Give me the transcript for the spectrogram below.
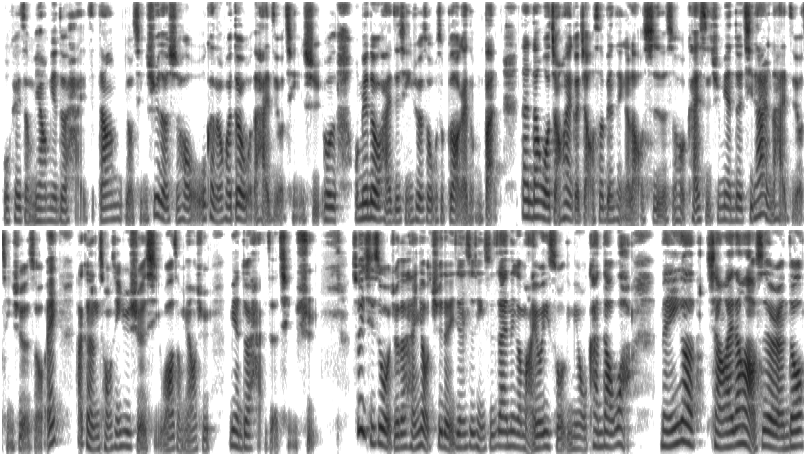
我可以怎么样面对孩子？当有情绪的时候，我可能会对我的孩子有情绪，或者我面对我孩子情绪的时候，我是不知道该怎么办。但当我转换一个角色，变成一个老师的时候，开始去面对其他人的孩子有情绪的时候，哎，他可能重新去学习我要怎么样去面对孩子的情绪。所以，其实我觉得很有趣的一件事情是在那个马优一所里面，我看到哇，每一个想来当老师的人都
